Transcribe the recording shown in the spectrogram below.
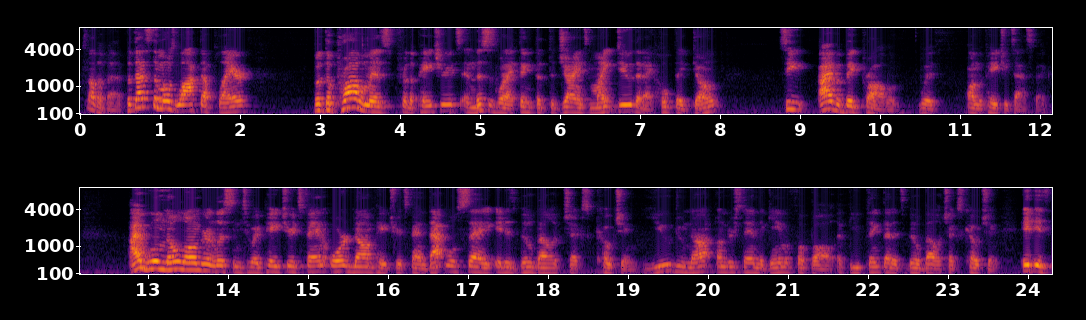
It's not that bad. But that's the most locked up player. But the problem is for the Patriots, and this is what I think that the Giants might do that I hope they don't. See, I have a big problem with on the Patriots aspect. I will no longer listen to a Patriots fan or non-Patriots fan that will say it is Bill Belichick's coaching. You do not understand the game of football if you think that it's Bill Belichick's coaching. It is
